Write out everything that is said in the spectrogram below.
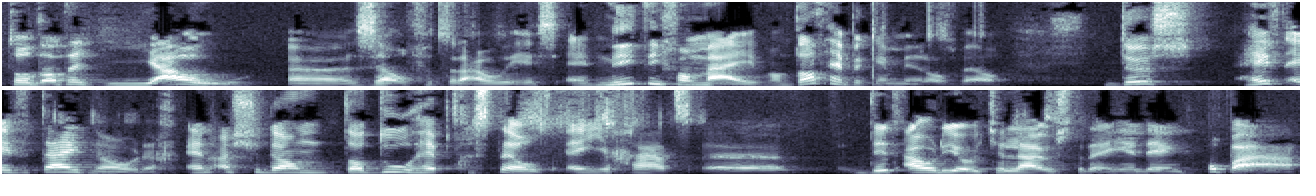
Totdat het jouw uh, zelfvertrouwen is en niet die van mij. Want dat heb ik inmiddels wel. Dus heeft even tijd nodig. En als je dan dat doel hebt gesteld en je gaat uh, dit audiootje luisteren en je denkt, hoppa,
